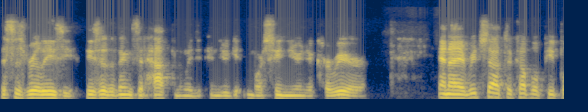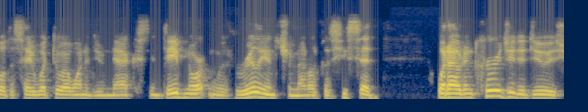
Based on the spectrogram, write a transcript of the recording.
this is real easy. These are the things that happen when you get more senior in your career. And I reached out to a couple of people to say, what do I want to do next? And Dave Norton was really instrumental because he said, what I would encourage you to do is,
